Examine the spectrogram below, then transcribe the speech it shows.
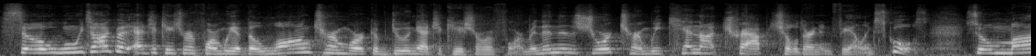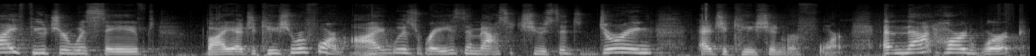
So when we talk about education reform, we have the long-term work of doing education reform, and then in the short term, we cannot trap children in failing schools. So my future was saved by education reform. I was raised in Massachusetts during education reform. And that hard work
